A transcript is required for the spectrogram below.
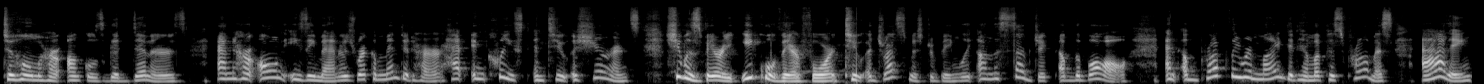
to whom her uncle's good dinners and her own easy manners recommended her, had increased into assurance. She was very equal, therefore, to address Mr. Bingley on the subject of the ball, and abruptly reminded him of his promise, adding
